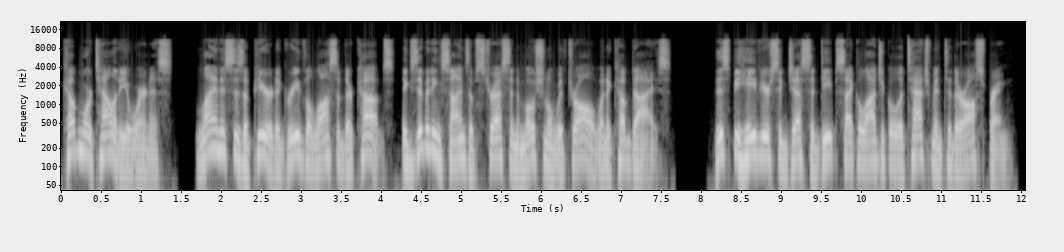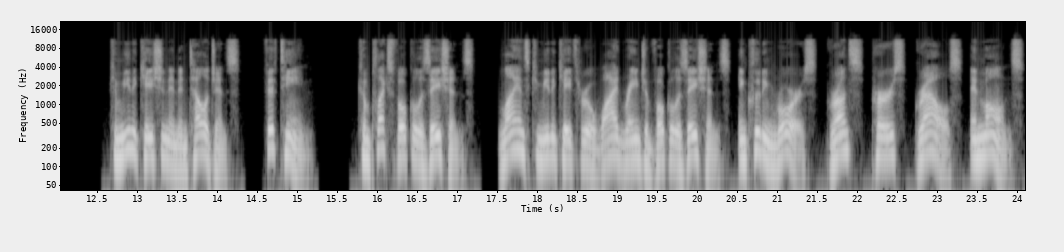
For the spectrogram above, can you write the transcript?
Cub mortality awareness. Lionesses appear to grieve the loss of their cubs, exhibiting signs of stress and emotional withdrawal when a cub dies. This behavior suggests a deep psychological attachment to their offspring. Communication and Intelligence 15. Complex vocalizations. Lions communicate through a wide range of vocalizations, including roars, grunts, purrs, growls, and moans.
